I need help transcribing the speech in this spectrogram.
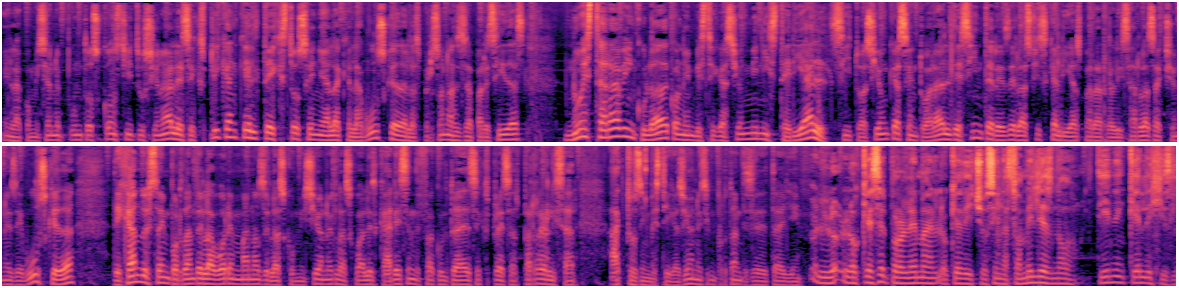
en la Comisión de Puntos Constitucionales. Explican que el texto señala que la búsqueda de las personas desaparecidas no estará vinculada con la investigación ministerial, situación que acentuará el desinterés de las fiscalías para realizar las acciones de búsqueda, dejando esta importante labor en manos de las comisiones, las cuales carecen de facultades expresas para realizar actos de investigación. Es importante ese detalle. Lo, lo que es el problema, lo que ha dicho, sin las familias no, tienen que legislar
